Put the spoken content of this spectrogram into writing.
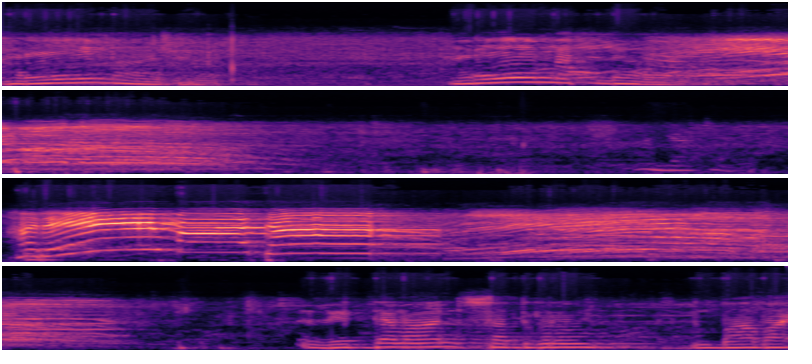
हरे माधव हरे माधव। हरे माधव। विद्यमान सदगुरु बाबा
